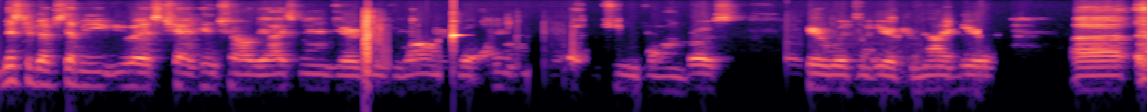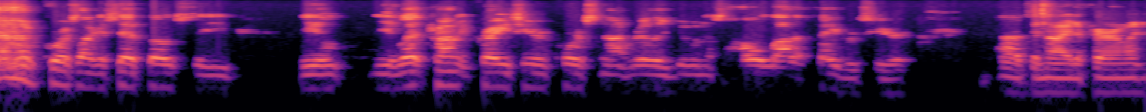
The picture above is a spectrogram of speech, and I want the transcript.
Mr. WWS Chad Hinshaw, the Iceman, Jared Long, Machine John here with you here tonight here. Uh, of course, like I said, folks, the the the electronic craze here, of course, not really doing us a whole lot of favors here uh, tonight, apparently.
